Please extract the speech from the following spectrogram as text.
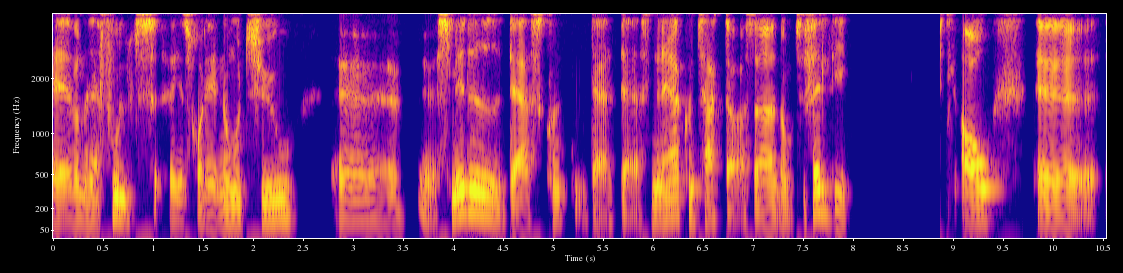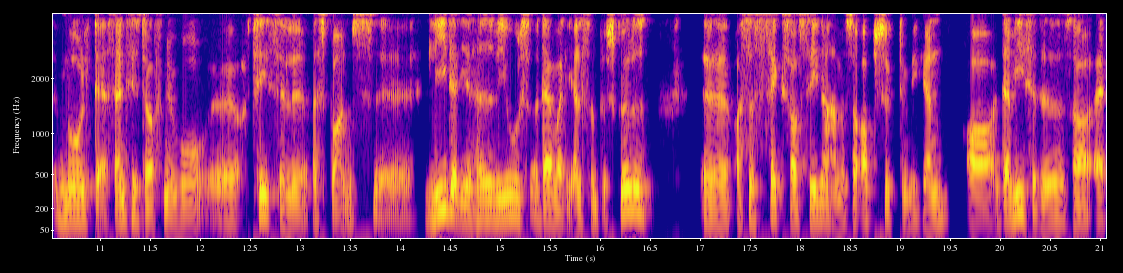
øh, hvor man havde fulgt, øh, jeg tror det er nummer 20, Øh, øh, smittede, deres, der, deres nære kontakter og så nogle tilfældige, og øh, målt deres antistofniveau øh, og T-cellerespons øh, lige da de havde virus, og der var de altså beskyttet. Øh, og så seks år senere har man så opsøgt dem igen, og der viser det sig så, at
